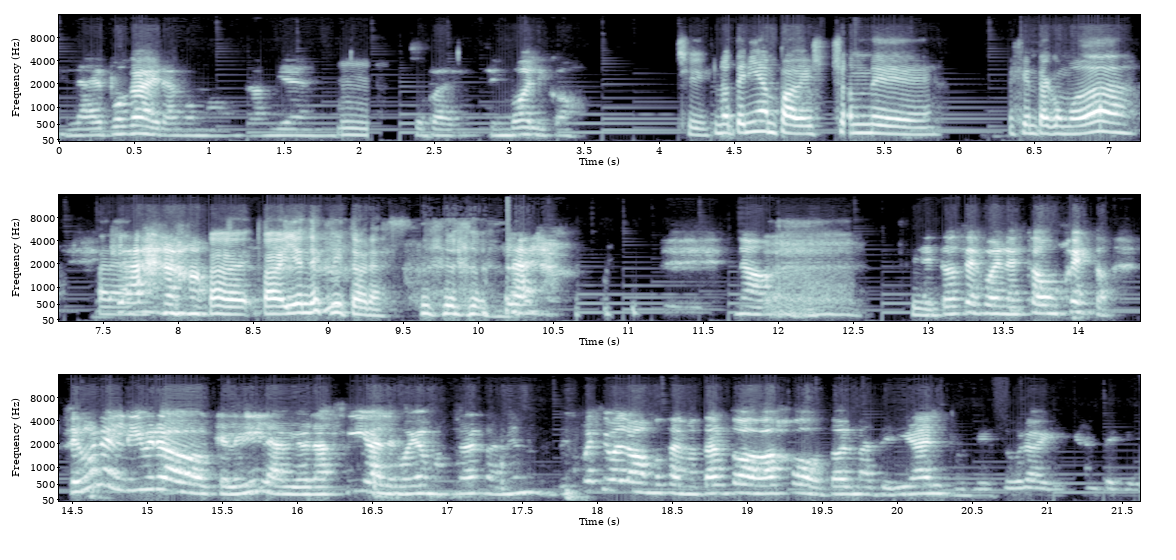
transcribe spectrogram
en la época era como también Mm. súper simbólico. Sí. No tenían pabellón de, de gente acomodada. Para... Claro, Pa- Pabellón de escritoras. claro. No, Sí. entonces bueno, es todo un gesto. Según el libro que leí, la biografía, les voy a mostrar también. Después igual lo vamos a anotar todo abajo, todo el material, porque seguro hay gente que,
